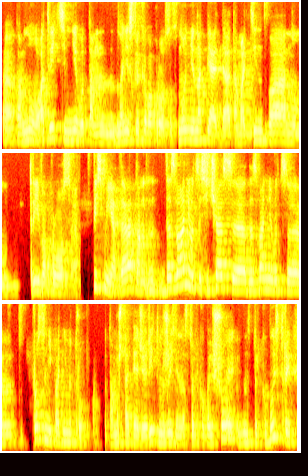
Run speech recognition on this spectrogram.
а, там, ну, ответите мне вот там на несколько вопросов, но не на пять, да, там один, два, ну, три вопроса в письме, да, там дозваниваться сейчас, э, дозваниваться просто не поднимет трубку, потому что, опять же, ритм жизни настолько большой, настолько быстрый.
